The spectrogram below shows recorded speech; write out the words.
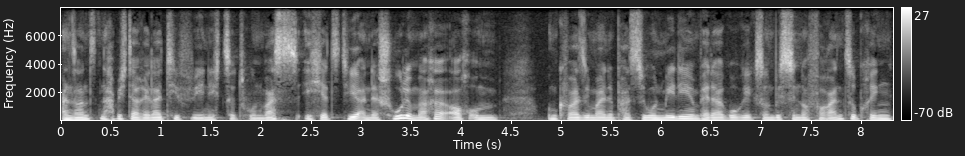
Ansonsten habe ich da relativ wenig zu tun. Was ich jetzt hier an der Schule mache, auch um, um quasi meine Passion Medienpädagogik so ein bisschen noch voranzubringen,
